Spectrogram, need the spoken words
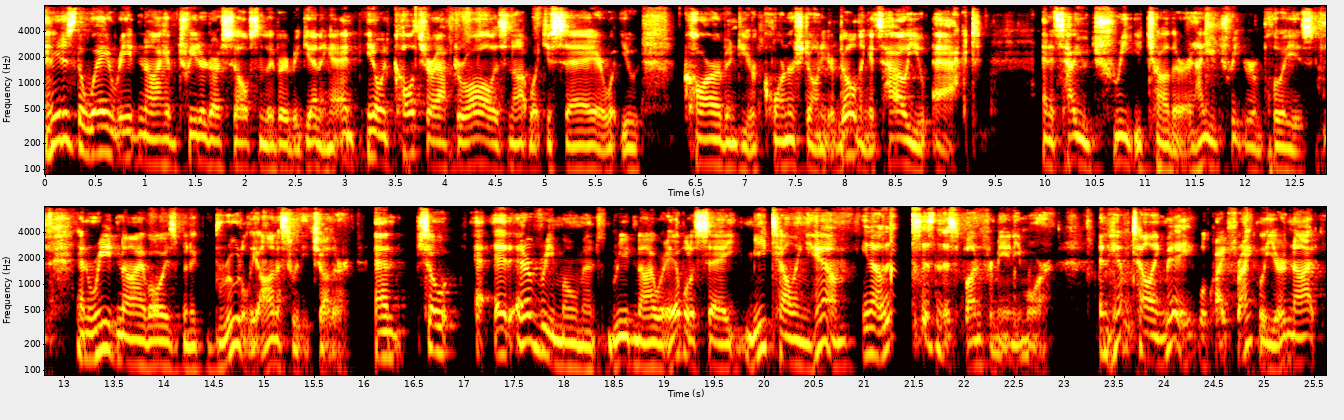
And it is the way Reed and I have treated ourselves from the very beginning. And, you know, in culture, after all, is not what you say or what you carve into your cornerstone of your building. It's how you act. And it's how you treat each other and how you treat your employees. And Reed and I have always been brutally honest with each other. And so at, at every moment, Reed and I were able to say, me telling him, you know, this isn't as fun for me anymore. And him telling me, well, quite frankly, you're not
